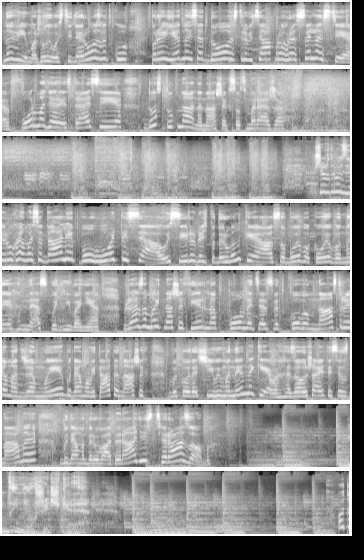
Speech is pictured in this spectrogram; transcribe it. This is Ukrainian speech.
нові можливості для розвитку, приєднуйся до острівця прогресивності. Форма для реєстрації доступна на наших соцмережах. Що ж, друзі, рухаємося далі. Погодьтеся, усі люблять подарунки, особливо коли вони несподівані. Вже за мить наш ефір наповниться святковим настроєм, адже ми будемо вітати наших викладачів іменинників. Залишайтеся з нами, будемо дарувати радість разом. Денюшечка.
